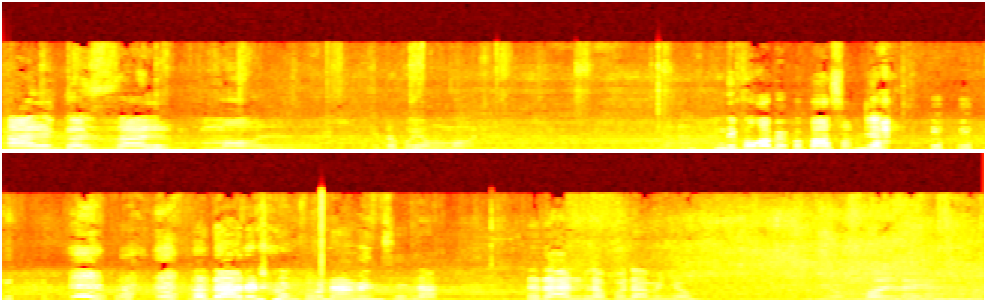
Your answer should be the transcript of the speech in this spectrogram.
Al Ghazal Mall. Ito po yung mall. Yan. Hindi po kami papasok dyan. Dadaanan lang po namin sila. Dadaanan lang po namin yung yung mall na yan. Po.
